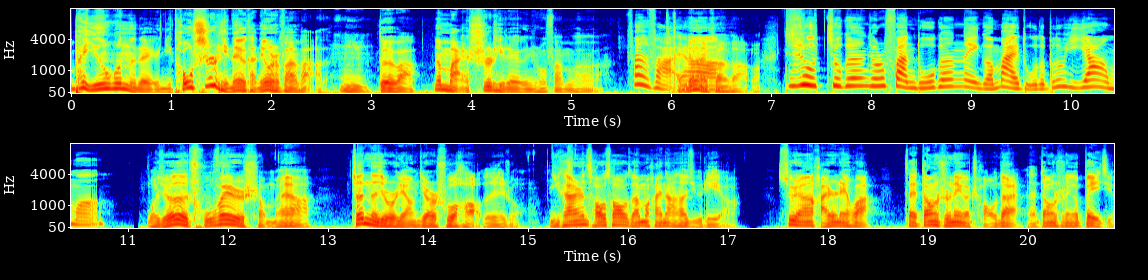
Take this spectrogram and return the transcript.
配阴婚的这个，你偷尸体那个肯定是犯法的，嗯，对吧？那买尸体这个，你说犯不犯法？犯法呀肯定得犯，法嘛。这就就跟就是贩毒跟那个卖毒的不都一样吗？我觉得，除非是什么呀，真的就是两家说好的这种。你看人曹操，咱们还拿他举例啊。虽然还是那话，在当时那个朝代，在当时那个背景，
